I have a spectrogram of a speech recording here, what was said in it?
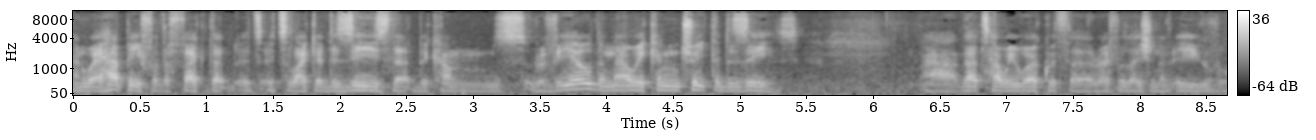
And we're happy for the fact that it's, it's like a disease that becomes revealed, and now we can treat the disease. Uh, that's how we work with the revelation of evil,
